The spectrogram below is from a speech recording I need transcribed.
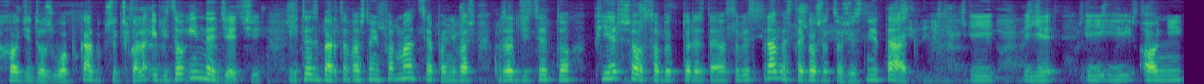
chodzi do żłobka albo przedszkola i widzą inne dzieci. I to jest bardzo ważna informacja, ponieważ rodzice to pierwsze osoby, które zdają sobie sprawę z tego, że coś jest nie tak. I, i, i, oni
